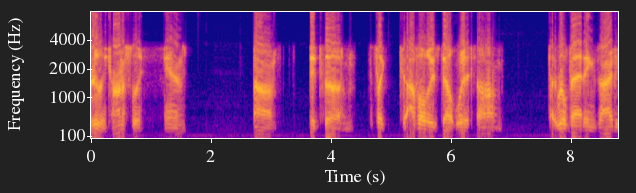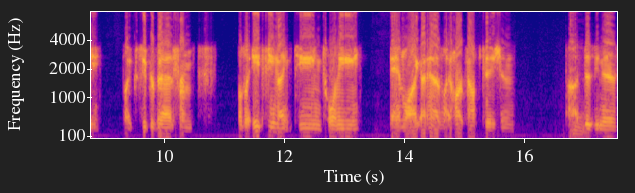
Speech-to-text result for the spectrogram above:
really, honestly, and um, it's um, it's like I've always dealt with um, like real bad anxiety, like super bad from I was like 18, 19, 20, and like I'd have like heart palpitations, uh, dizziness,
